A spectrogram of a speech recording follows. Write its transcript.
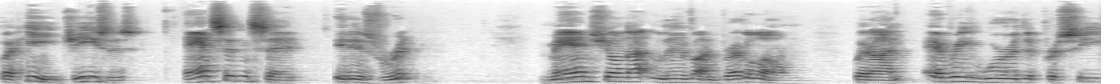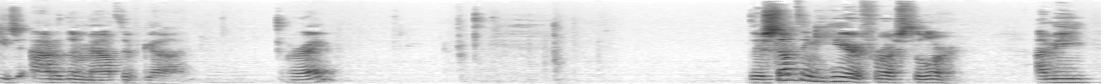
But he, Jesus, answered and said, It is written, Man shall not live on bread alone, but on every word that proceeds out of the mouth of God. All right? There's something here for us to learn. I mean,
